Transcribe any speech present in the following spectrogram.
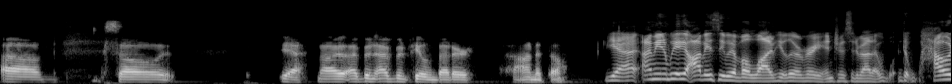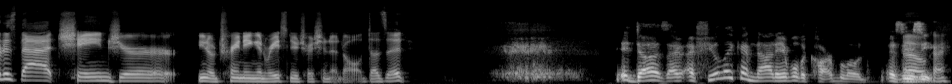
um, so yeah, no, I, I've been I've been feeling better on it though. Yeah, I mean, we obviously we have a lot of people who are very interested about it. How does that change your, you know, training and race nutrition at all? Does it? It does. I, I feel like I'm not able to carb load as easy, oh, okay.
